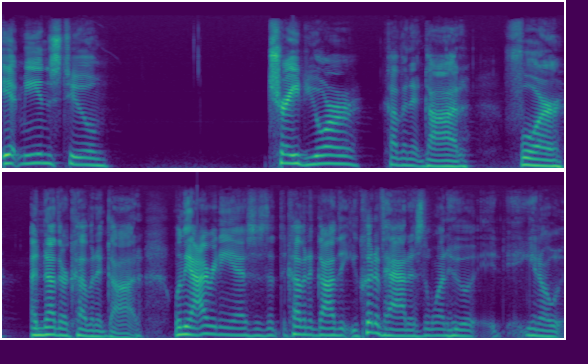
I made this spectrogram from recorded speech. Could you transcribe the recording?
it means to trade your covenant God for another covenant God. When the irony is is that the covenant God that you could have had is the one who you know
